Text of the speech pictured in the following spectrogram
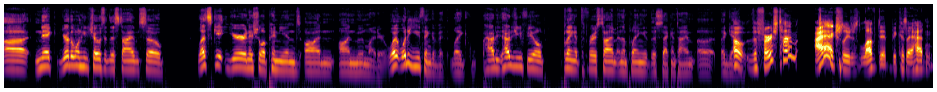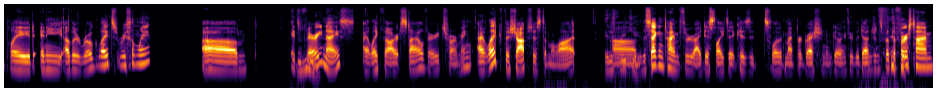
uh, Nick, you're the one who chose it this time, so let's get your initial opinions on on Moonlighter. What what do you think of it? Like, how did how did you feel playing it the first time and then playing it the second time uh, again. Oh, the first time I actually just loved it because I hadn't played any other roguelites recently. Um it's Mhm. very nice. I like the art style, very charming. I like the shop system a lot. it is pretty Um, cute. the second time through, I disliked it because it slowed my progression of going through the dungeons. But the first time,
